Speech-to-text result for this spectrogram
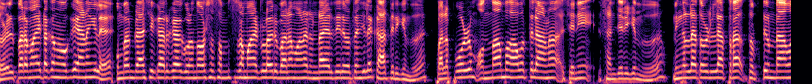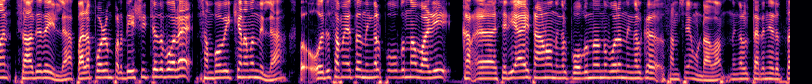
തൊഴിൽപരമായിട്ടൊക്കെ നോക്കുകയാണെങ്കിൽ കുംഭം രാശിക്കാർക്ക് ഗുണദോഷ സമ്മിശ്രമായിട്ടുള്ള ഒരു ഫലമാണ് രണ്ടായിരത്തി ഇരുപത്തിയഞ്ചിൽ കാത്തിരിക്കുന്നത്. പലപ്പോഴും ഒന്നാം ഭാവത്തിലാണ് ശനി സഞ്ചരിക്കുന്നത്. നിങ്ങളുടെ തൊഴിലിൽ അത്ര തൃപ്തി ഉണ്ടാവാൻ സാധ്യതയില്ല. പലപ്പോഴും പ്രതീക്ഷിച്ചതുപോലെ സംഭവിക്കണമെന്നില്ല. ഒരു സമയത്ത് നിങ്ങൾ പോകുന്ന വഴി ശരിയായിട്ടാണോ നിങ്ങൾ പോകുന്നതെന്ന് പോലും നിങ്ങൾക്ക് സംശയമുണ്ടാവാം. നിങ്ങൾ തെരഞ്ഞെടുത്ത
